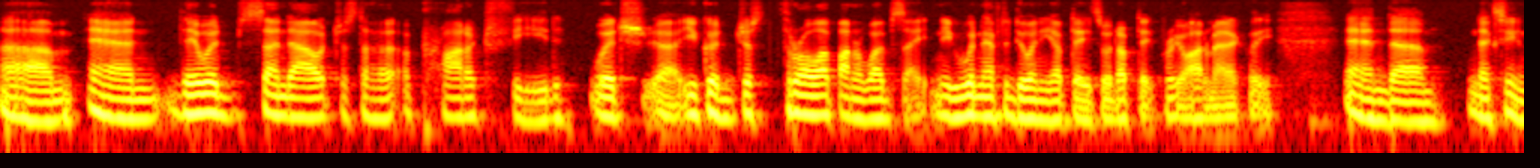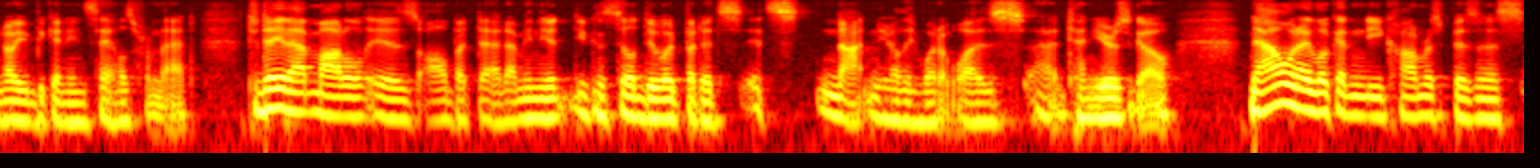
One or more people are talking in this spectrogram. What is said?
um, and they would send out just a, a product feed, which uh, you could just throw up on a website, and you wouldn't have to do any updates; it would update for you automatically. And um, next thing you know, you'd be getting sales from that. Today, that model is all but dead. I mean, you, you can still do it, but it's it's not nearly what it was uh, 10 years ago. Now, when I look at an e-commerce business,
